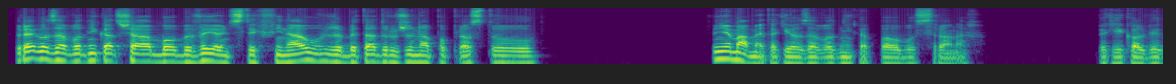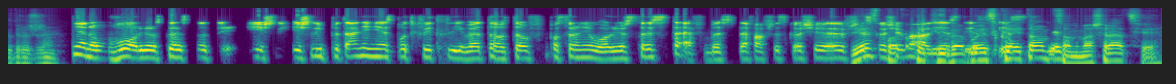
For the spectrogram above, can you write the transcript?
Którego zawodnika trzeba byłoby wyjąć z tych finałów, żeby ta drużyna po prostu nie mamy takiego zawodnika po obu stronach? W jakiejkolwiek drużynie. Nie no, Warriors to jest, to, jeśli, jeśli pytanie nie jest podchwytliwe, to, to po stronie Warriors to jest Steph. Bez Stefa wszystko się, wszystko jest się wali. Jest, bo jest, Clay Thompson, jest... masz rację.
